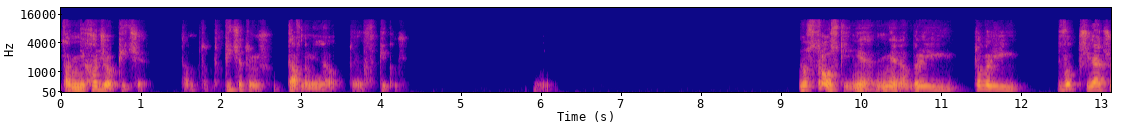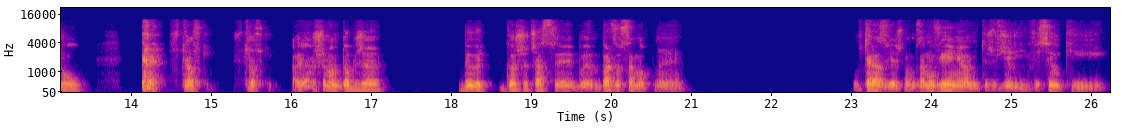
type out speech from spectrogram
Tam nie chodzi o picie. Tam to, to picie to już dawno minęło. To jest pikuś. No z troski, nie, nie no, byli, to byli dwóch przyjaciół z troski, z troski. Ale ja już się mam dobrze. Były gorsze czasy, byłem bardzo samotny. Teraz wiesz, mam zamówienia, oni też wzięli wysyłki,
